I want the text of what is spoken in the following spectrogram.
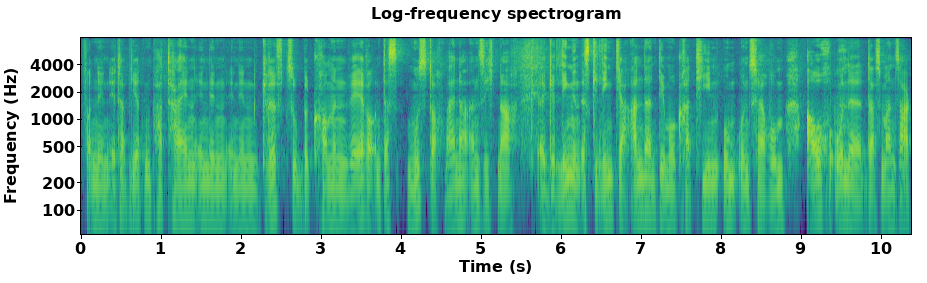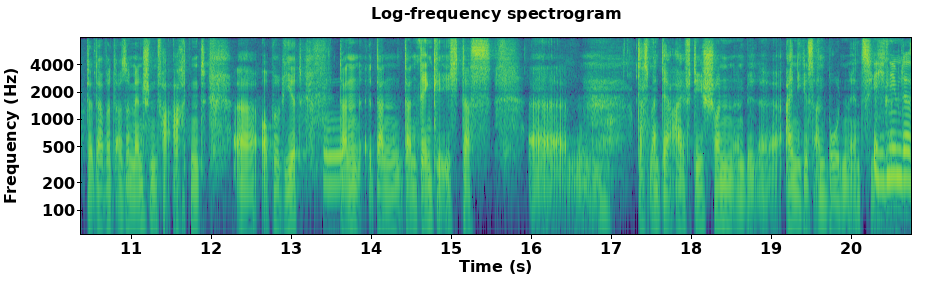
von den etablierten Parteien in den, in den Griff zu bekommen wäre, und das muss doch meiner Ansicht nach äh, gelingen. Es gelingt ja anderen Demokratien um uns herum, auch ohne dass man sagte, da wird also menschenverachtend äh, operiert, mhm. dann, dann, dann denke ich, dass äh, dass man der AfD schon ein, äh, einiges an Boden entzieht. Ich nehme das.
